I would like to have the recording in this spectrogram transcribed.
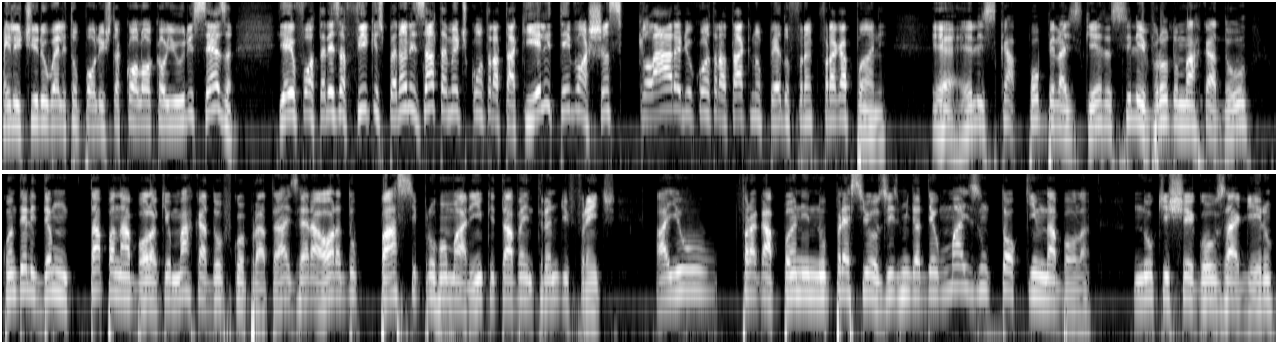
Ele tira o Wellington Paulista, coloca o Yuri César, e aí o Fortaleza fica esperando exatamente o contra-ataque. E ele teve uma chance clara de um contra-ataque no pé do Franco Fragapane. É, ele escapou pela esquerda, se livrou do marcador. Quando ele deu um tapa na bola que o marcador ficou para trás, era a hora do passe para o Romarinho que estava entrando de frente. Aí o Fragapane, no preciosismo, ainda deu mais um toquinho na bola. No que chegou o zagueiro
